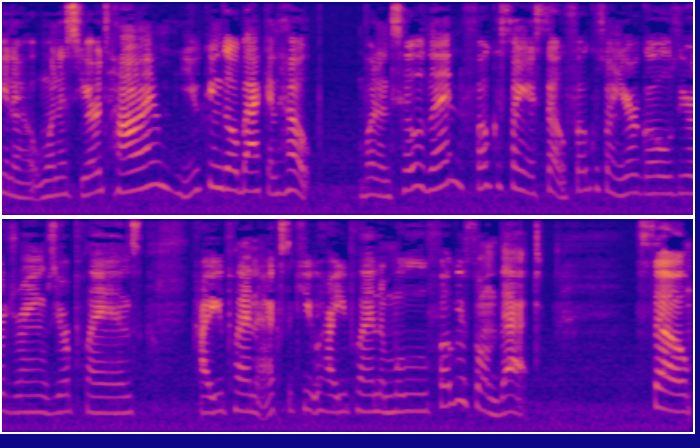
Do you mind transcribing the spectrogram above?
You know, when it's your time, you can go back and help but until then, focus on yourself. Focus on your goals, your dreams, your plans, how you plan to execute, how you plan to move. Focus on that. So,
